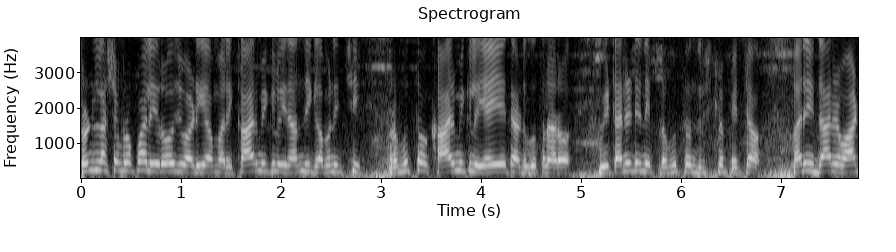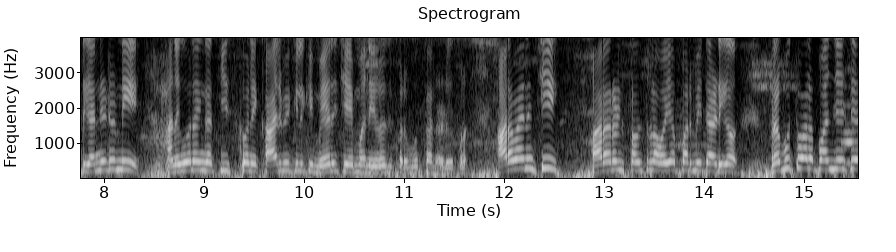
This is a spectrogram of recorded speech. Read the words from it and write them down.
రెండు లక్షల రూపాయలు ఈ రోజు అడిగా. మరి కార్మికులు ఇదంతా గమనించి ప్రభుత్వం కార్మికులు ఏ అయితే అడుగుతున్నారో వీటన్నిటిని ప్రభుత్వం దృష్టిలో పెట్టాం. మరి దాని వాటి అన్నిటిని అనుగుణంగా తీసుకొని కార్మికులకి మేలు చేయమని ఈరోజు ప్రభుత్వాన్ని అడుగుతున్నాం. అరవై నుంచి అరవై రెండు సంవత్సరాల వయో పరిమితి అడిగాం. ప్రభుత్వాలు పనిచేసే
